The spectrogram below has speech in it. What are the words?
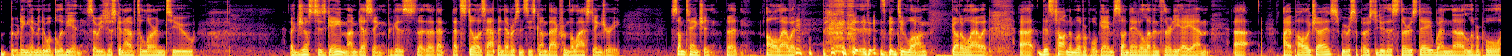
booting him into oblivion. So he's just going to have to learn to adjust his game. I'm guessing because that, that that still has happened ever since he's come back from the last injury. Some tangent, but I'll allow it. it's been too long. Got to allow it. Uh, this Tottenham Liverpool game Sunday at 11:30 a.m. Uh, I apologize. We were supposed to do this Thursday when uh, Liverpool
